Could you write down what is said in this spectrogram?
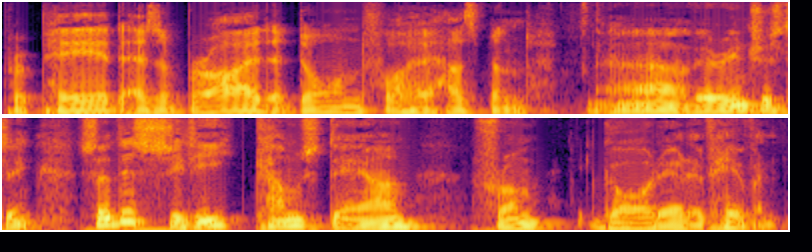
prepared as a bride adorned for her husband. Ah, very interesting. So this city comes down from God out of heaven.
